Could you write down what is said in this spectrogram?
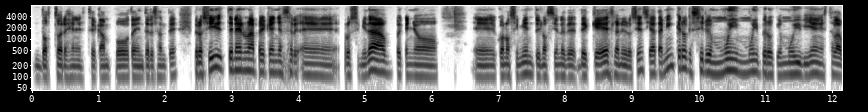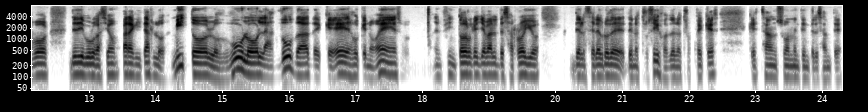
doctores en este campo tan interesante, pero sí tener una pequeña eh, proximidad, un pequeño eh, conocimiento y nociones de, qué es la neurociencia, también creo que sirve muy, muy, pero que muy bien esta labor de divulgación para quitar los mitos, los bulos, las dudas de qué es o qué no es, en fin, todo lo que lleva al desarrollo del cerebro de, nuestros hijos, de nuestros peques, que están sumamente interesantes.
